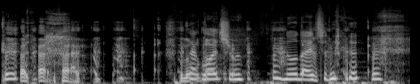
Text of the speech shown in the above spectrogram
Так вот, ну удачи.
